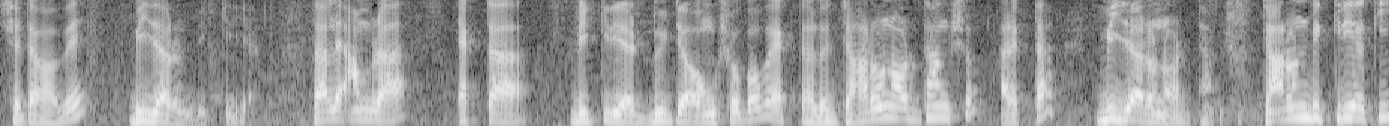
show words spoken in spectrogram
সেটা হবে বিজারণ বিক্রিয়া। তাহলে আমরা একটা বিক্রিয়ার দুইটা অংশ পাবো, একটা হলো জারণ অর্ধাংশ আর একটা বিজারণ অর্ধাংশ। জারণ বিক্রিয়া কি?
